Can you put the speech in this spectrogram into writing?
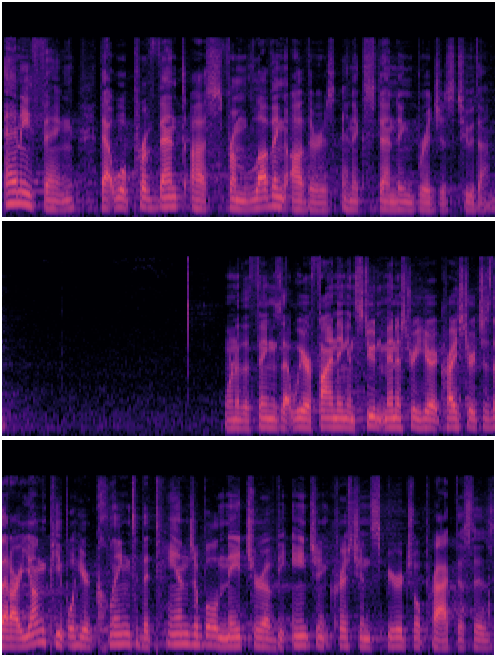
anything that will prevent us from loving others and extending bridges to them. One of the things that we are finding in student ministry here at Christ Church is that our young people here cling to the tangible nature of the ancient Christian spiritual practices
